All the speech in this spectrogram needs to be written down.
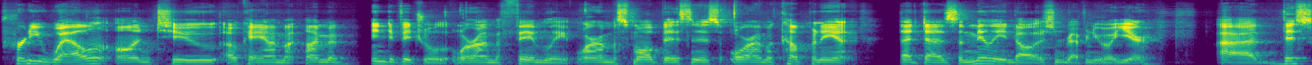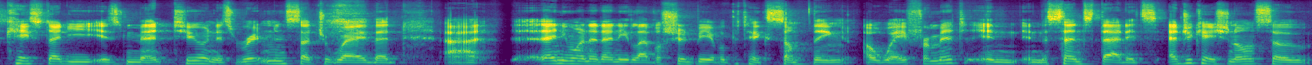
pretty well onto okay, I'm a, I'm an individual or I'm a family or I'm a small business or I'm a company that does a million dollars in revenue a year. Uh, this case study is meant to, and it's written in such a way that uh, anyone at any level should be able to take something away from it in, in the sense that it's educational. So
